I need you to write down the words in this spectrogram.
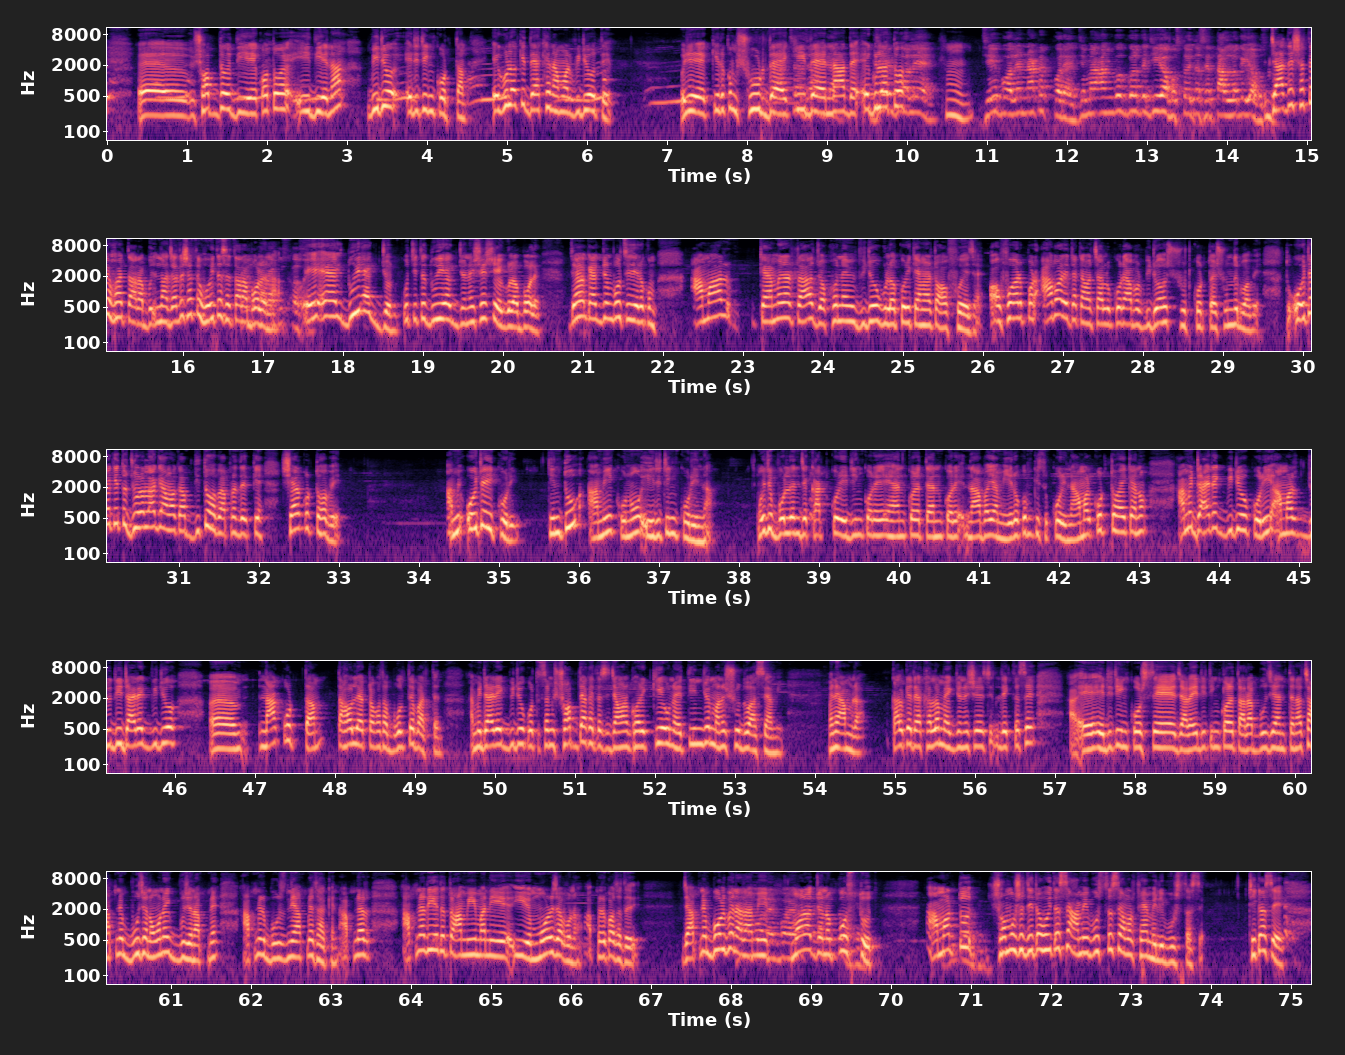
শব্দ দিয়ে, কত ই দিয়ে না ভিডিও এডিটিং করতাম। এগুলো কি দেখেন আমার ভিডিওতে ওই যে কীরকম সুর দেয় কি দেয় না দেয় এগুলো তো হুম। যে বলে নাটক করে যেমন আঙ্গগুলোকে যে অবস্থা হইতাছে তার লগে যাদের সাথে হয় তারা না যাদের সাথে হইতেছে তারা বলে না। এই এক দুই একজন কুচিতে দুই একজন এসে সে এগুলো বলে। যাই হোক একজন বলছে যে এরকম আমার ক্যামেরাটা যখন আমি ভিডিওগুলো করি ক্যামেরাটা অফ হয়ে যায়। অফ হওয়ার পর আবার এটা ক্যামেরা চালু করে আবার ভিডিও শ্যুট করতে হয় সুন্দরভাবে। তো ওইটাকে তো জোড়া লাগে আমাকে দিতে হবে আপনাদেরকে শেয়ার করতে হবে। আমি ওইটাই করি। কিন্তু আমি কোনো এডিটিং করি না। ওই যে বললেন যে কাট করে এডিং করে হ্যান করে ত্যান করে, না ভাই, আমি এরকম কিছু করি না। আমার করতে হয় কেন? আমি ডাইরেক্ট ভিডিও করি, আমার যদি ডাইরেক্ট ভিডিও না করতাম, তাহলে একটা কথা বলতে পারতেন। আমি ডাইরেক্ট ভিডিও করতেছি, আমি সব দেখাইতেছি যে আমার ঘরে কেউ নাই, তিনজন মানুষ শুধু আছে আমি মানে আমরা। কালকে দেখালাম একজন এসে দেখতেছে এডিটিং করছে যারা এডিটিং করে তারা বুঝে আনতেন। আচ্ছা আপনি বুঝেন অনেক বুঝেন আপনি। আপনার বুঝ নিয়ে আপনি থাকেন। আপনার আপনার ইয়েতে তো আমি মানে ইয়ে মরে যাব না আপনার কথাতে। যে আপনি বলবেন আর আমি মরার জন্য প্রস্তুত। আমার তো সমস্যা যেটা হইতেছে আমি বুঝতেছি আমার ফ্যামিলি বুঝতেছে। ঠিক আছে?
